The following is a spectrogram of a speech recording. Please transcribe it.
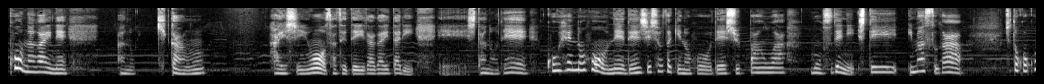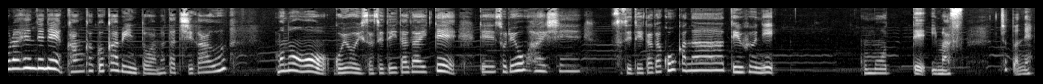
構長いねあの期間配信をさせていただいたり、えー、したので後編の方をね電子書籍の方で出版はもうすでにしていますがちょっとここら辺でね感覚過敏とはまた違うものをご用意させていただいてでそれを配信させていただこうかなっていうふうに思っています。ちょっとね、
